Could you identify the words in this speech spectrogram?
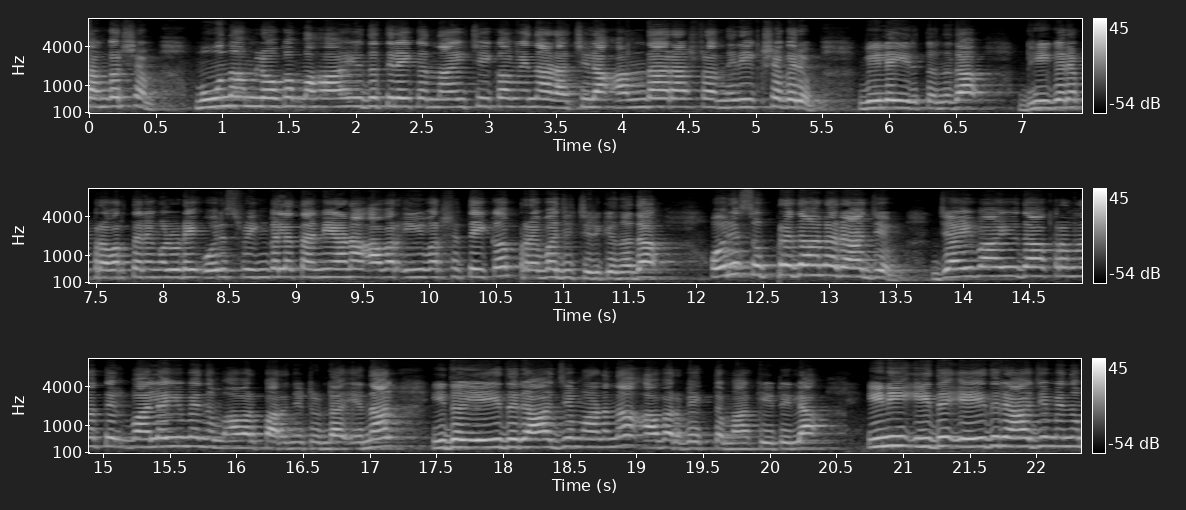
സംഘർഷം മൂന്നാം ലോക മഹായുദ്ധത്തിലേക്ക് നയിച്ചേക്കാം എന്നാണ് ചില അന്താരാഷ്ട്ര നിരീക്ഷകരും വിലയിരുത്തുന്നത്. ഭീകര പ്രവർത്തനങ്ങളുടെ ഒരു ശൃംഖല തന്നെയാണ് അവർ ഈ വർഷത്തേക്ക് പ്രവചിച്ചിരിക്കുന്നത്. ഒരു സുപ്രധാന രാജ്യം ജൈവായുധാക്രമണത്തിൽ വലയുമെന്നും അവർ പറഞ്ഞിട്ടുണ്ട്. എന്നാൽ ഇത് ഏത് രാജ്യമാണെന്ന് അവർ വ്യക്തമാക്കിയിട്ടില്ല. ഇനി ഇത് ഏത് രാജ്യമെന്ന്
